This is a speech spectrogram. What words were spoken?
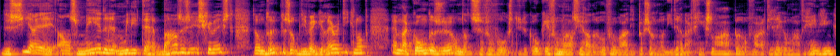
de CIA als meerdere militaire basissen is geweest. Dan drukten ze op die regularity knop en dan konden ze, omdat ze vervolgens natuurlijk ook informatie hadden over waar die persoon dan iedere nacht ging slapen of waar die regelmatig heen ging,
